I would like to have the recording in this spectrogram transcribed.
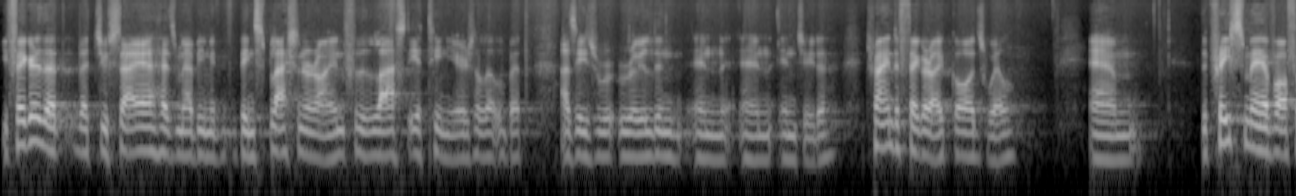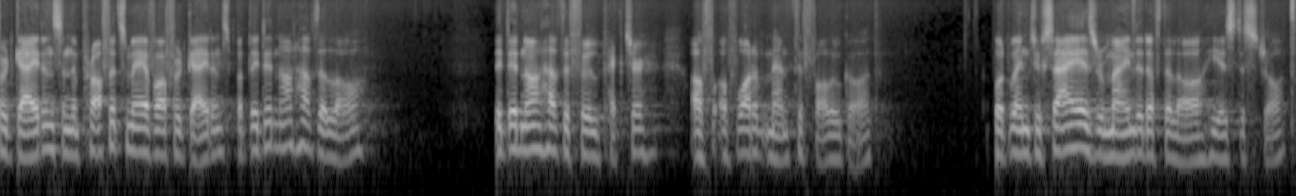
You figure that, that Josiah has maybe been splashing around for the last 18 years a little bit as he's ruled in, in, in, in Judah, trying to figure out God's will. Um, the priests may have offered guidance and the prophets may have offered guidance, but they did not have the law. They did not have the full picture of, of what it meant to follow God. But when Josiah is reminded of the law, he is distraught.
